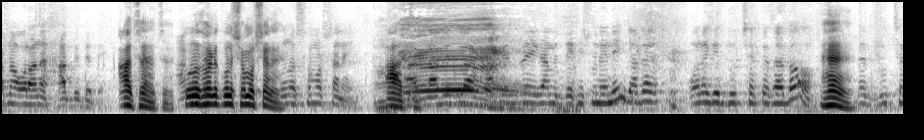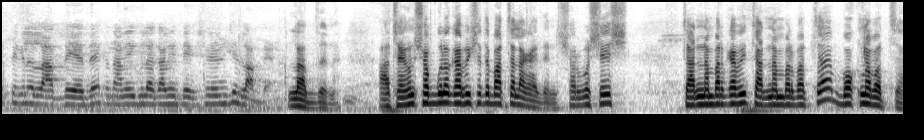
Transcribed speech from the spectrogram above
আপনার ওলানে হাত দিতে দেয়। আচ্ছা আচ্ছা। কোনো ধরনের কোনো সমস্যা নেই? কোনো সমস্যা নেই। আচ্ছা। আর হাত দিতে আমি দেখে শুনে নিই যাতে অনেকে দুধ ছেঁকতে চায় তো হ্যাঁ। দুধ ছেঁকতে গেলে লাভ দিয়ে দেয় কিন্তু আমি এগুলা গাভী দেখে শুনে লাভ দেয় না। লাভ দেয় না। আচ্ছা এখন সবগুলো গাভীর সাথে বাচ্চা লাগাই দেন। সর্বশেষ চার নাম্বার গাভী চার নাম্বার বাচ্চা বকনা বাচ্চা।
